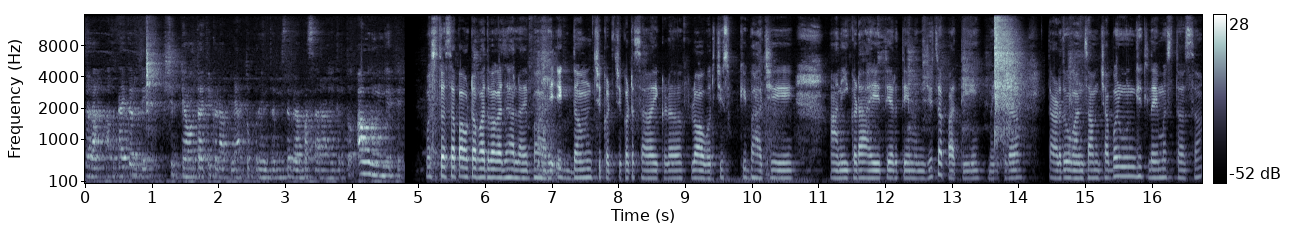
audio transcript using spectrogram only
चला आता काय करते? शिट्ट्या होता तिकडं आपल्या. तोपर्यंत मी सगळा पसारा आहे तर तो आवरून घेते. मस्त असा पावटा भात बघा झाला आहे भारी एकदम चिकट चिकट असा इकडं फ्लॉवरची सुकी भाजी आणि इकडं आहे तर ते म्हणजे चपाती. मग इकडं ताड दोघांचं आमच्या बनवून घेतलं आहे मस्त असं.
